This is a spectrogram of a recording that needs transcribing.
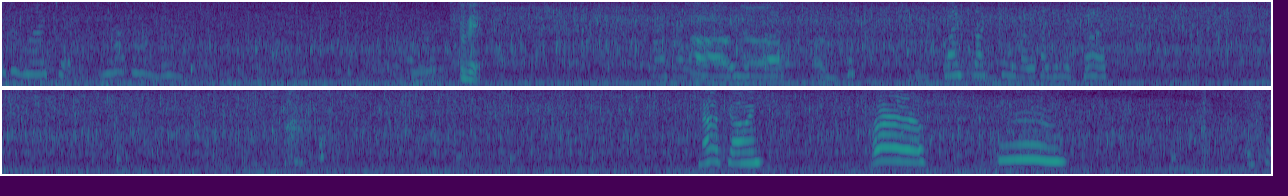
This is my trick. You have to have a big Okay. Ah, Mine's no. stuck. Um, Mine's stuck too, but if I give it a push. Now it's going. Whoa! Woo. It's so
